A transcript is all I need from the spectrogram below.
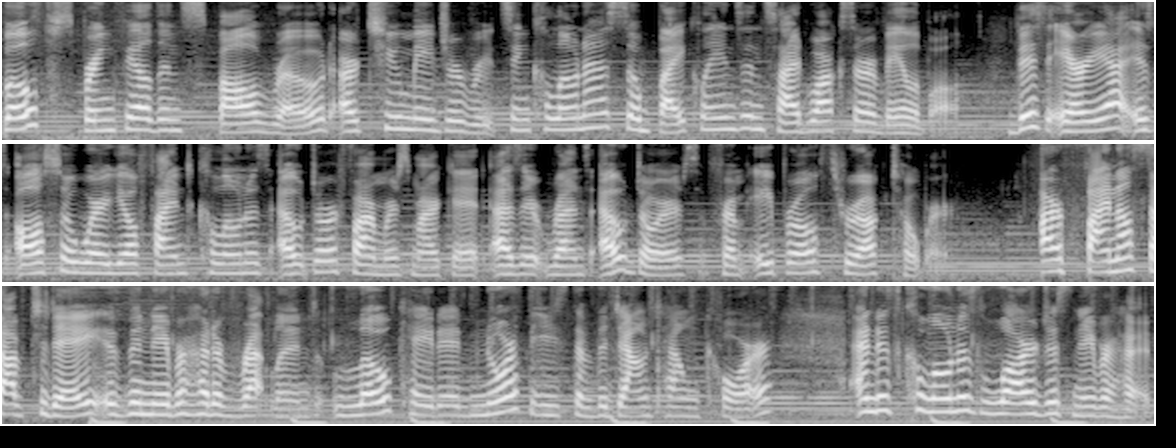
Both Springfield and Spall Road are two major routes in Kelowna, so bike lanes and sidewalks are available. This area is also where you'll find Kelowna's Outdoor Farmers Market as it runs outdoors from April through October. Our final stop today is the neighborhood of Rutland, located northeast of the downtown core, and is Kelowna's largest neighborhood.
